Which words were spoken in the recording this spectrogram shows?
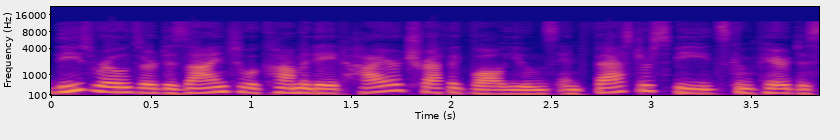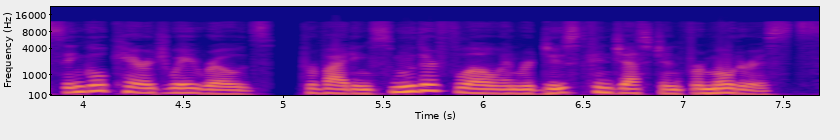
These roads are designed to accommodate higher traffic volumes and faster speeds compared to single carriageway roads, providing smoother flow and reduced congestion for motorists.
